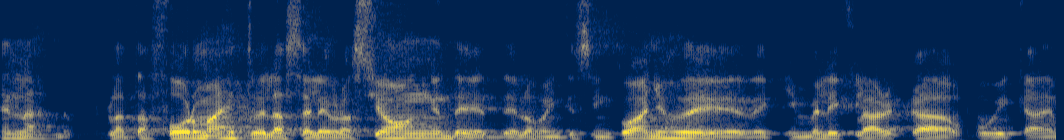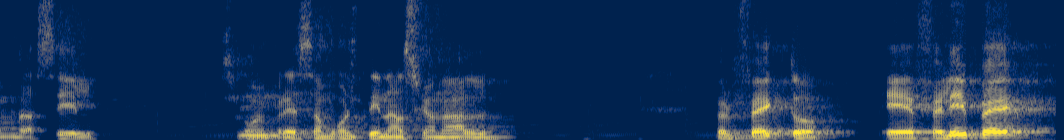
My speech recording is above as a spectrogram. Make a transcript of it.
en las plataformas esto de la celebración de, de los 25 años de, de, Kimberly Clark ah, ubicada en Brasil, como empresa multinacional. Perfecto. Felipe,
